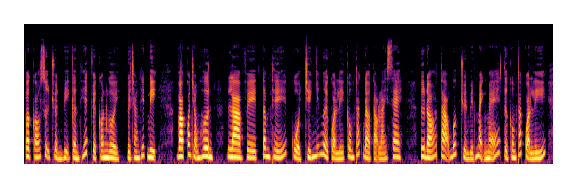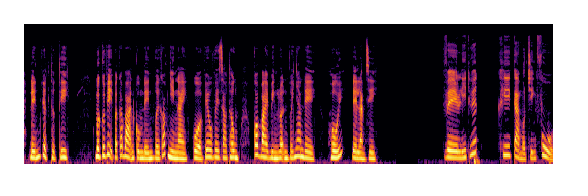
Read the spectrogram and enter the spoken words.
và có sự chuẩn bị cần thiết về con người, về trang thiết bị, và quan trọng hơn là về tâm thế của chính những người quản lý công tác đào tạo lái xe, từ đó tạo bước chuyển biến mạnh mẽ từ công tác quản lý đến việc thực thi. Mời quý vị và các bạn cùng đến với góc nhìn này của VOV Giao thông qua bài bình luận với nhan đề Hối để làm gì? Về lý thuyết, khi cả một chính phủ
